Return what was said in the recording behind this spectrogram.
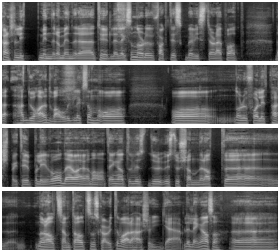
kanskje litt mindre og mindre tydelig, liksom, når du faktisk bevisstgjør deg på at det, du har et valg, liksom. Og, og når du får litt perspektiv på livet òg, det er jo en annen ting. At hvis du, hvis du skjønner at uh, når alt kommer til alt, så skal du ikke være her så jævlig lenge, altså. Uh,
